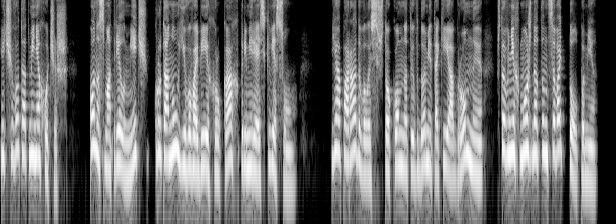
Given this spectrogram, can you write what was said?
«И чего ты от меня хочешь?» Он осмотрел меч, крутанул его в обеих руках, примиряясь к весу. Я порадовалась, что комнаты в доме такие огромные, что в них можно танцевать толпами,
